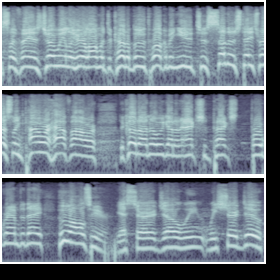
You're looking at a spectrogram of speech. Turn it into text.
Wrestling fans. Joe Wheeler here, along with Dakota Booth, welcoming you to Southern States Wrestling Power Half Hour. Dakota, I know we got an action-packed program today. Who all's here? Yes, sir, Joe. We we sure do.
